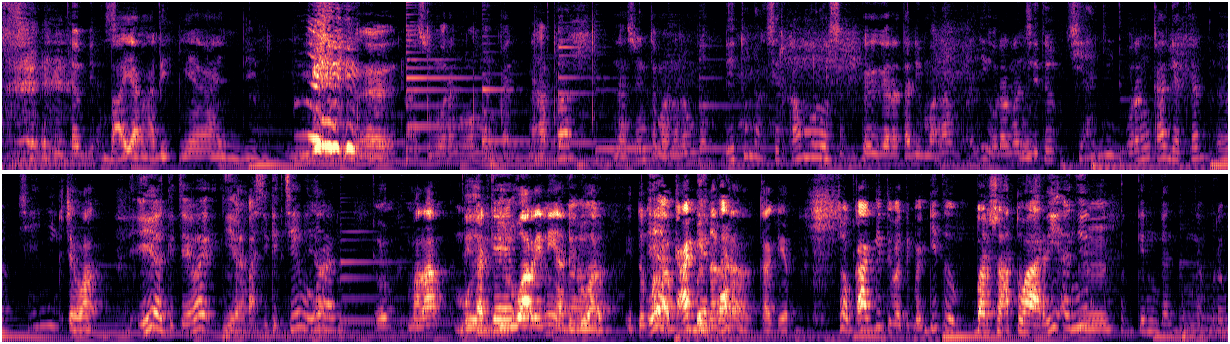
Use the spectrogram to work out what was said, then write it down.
Kita biasa. Bayang adiknya anjing. Eh, ngomong kan kenapa langsung teman orang bilang dia tuh naksir kamu loh gara-gara tadi malam anjing orang Hmm. situ si anjing orang kaget kan Eh, si anjing kecewa iya kecewa Iya. ya pasti kecewa Iya. orang Eh, malah di, Bukan di kayak- luar ini ya di luar itu iya, malah kaget bener lah. kaget so kaget tiba-tiba gitu baru satu hari anjir Hmm. mungkin ganteng nggak orang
